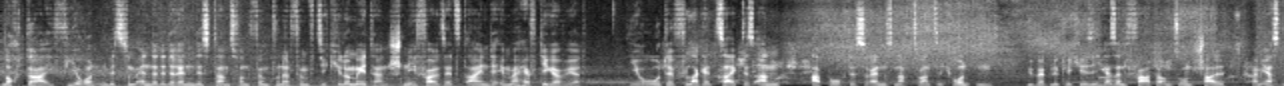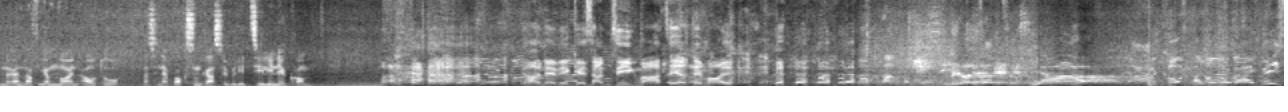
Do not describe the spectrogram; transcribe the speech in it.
Noch drei, vier Runden bis zum Ende der Renndistanz von 550 Kilometern. Schneefall setzt ein, der immer heftiger wird. Die rote Flagge zeigt es an. Abbruch des Rennens nach 20 Runden. Überglückliche Sieger sind Vater und Sohn Schall beim ersten Rennen auf ihrem neuen Auto, das in der Boxengasse über die Ziellinie kommt. Ja, nämlich Gesamtsieg macht das erste Mal. ja! Hast du sogar gewusst?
